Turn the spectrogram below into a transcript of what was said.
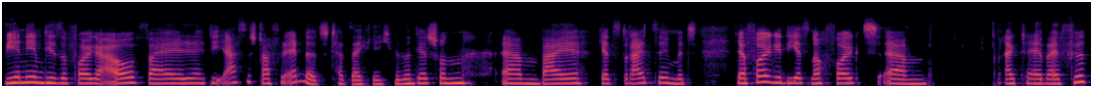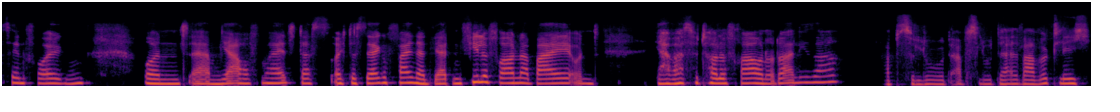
wir nehmen diese Folge auf, weil die erste Staffel endet tatsächlich. Wir sind jetzt schon ähm, bei jetzt 13 mit der Folge, die jetzt noch folgt, ähm, aktuell bei 14 Folgen. Und ähm, ja, hoffen halt, dass euch das sehr gefallen hat. Wir hatten viele Frauen dabei und ja, was für tolle Frauen, oder Alisa? Absolut, absolut. Da war wirklich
